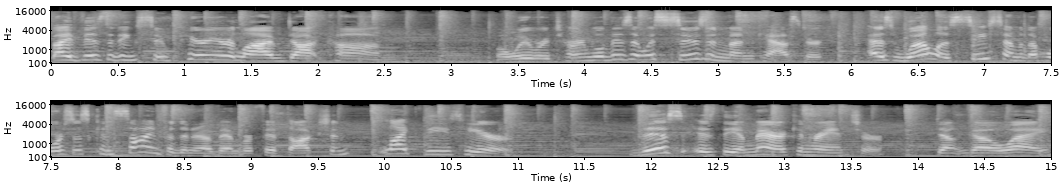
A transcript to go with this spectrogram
by visiting superiorlive.com. When we return, we'll visit with Susan Muncaster, as well as see some of the horses consigned for the November 5th auction, like these here. This is the American Rancher. Don't go away.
